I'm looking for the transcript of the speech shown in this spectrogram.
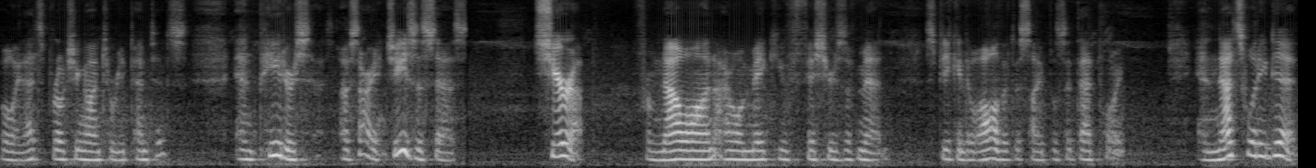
Boy, that's broaching on to repentance. And Peter says, I'm sorry, Jesus says, Cheer up. From now on, I will make you fishers of men. Speaking to all the disciples at that point. And that's what he did.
